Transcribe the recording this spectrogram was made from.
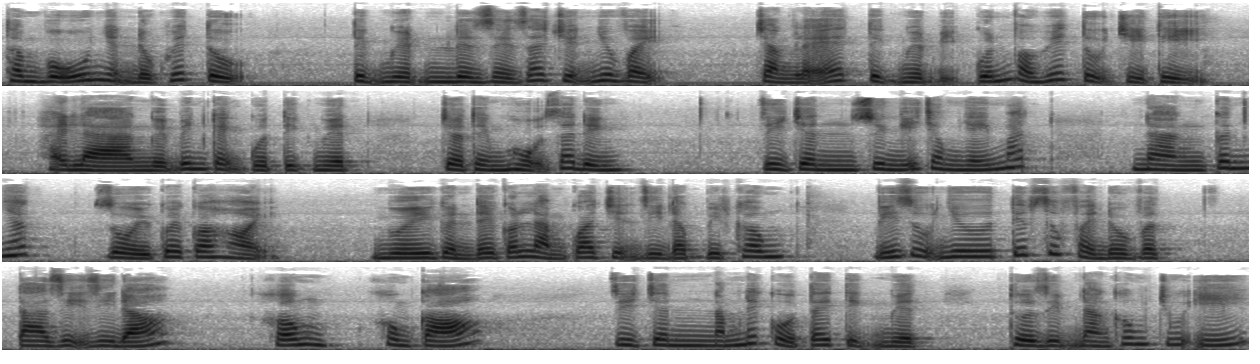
thâm vũ nhận được huyết tự. Tịch Nguyệt liền xảy ra chuyện như vậy. Chẳng lẽ Tịch Nguyệt bị cuốn vào huyết tự chỉ thị, hay là người bên cạnh của Tịch Nguyệt trở thành hộ gia đình? Di Trần suy nghĩ trong nháy mắt, nàng cân nhắc rồi quay qua hỏi, người gần đây có làm qua chuyện gì đặc biệt không? Ví dụ như tiếp xúc phải đồ vật tà dị gì đó. Không, không có. Di Trần nắm lấy cổ tay Tịch Nguyệt, thừa dịp nàng không chú ý,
